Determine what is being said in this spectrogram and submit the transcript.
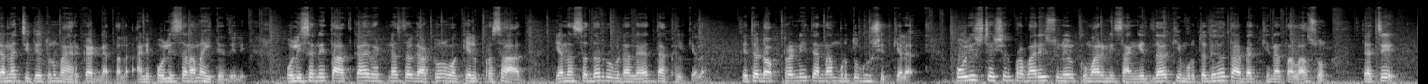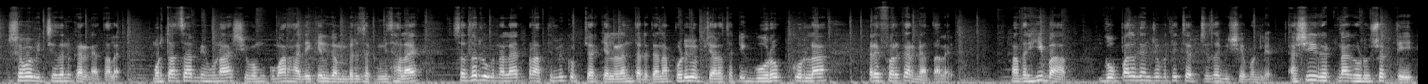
त्यांना चितेतून बाहेर काढण्यात आलं आणि पोलिसांना माहिती दिली. पोलिसांनी तात्काळ घटनास्थळ गाठून वकील प्रसाद यांना सदर रुग्णालयात दाखल केलं. तिथे डॉक्टरांनी त्यांना मृत घोषित केलं. पोलीस स्टेशन प्रभारी सुनील कुमार यांनी सांगितलं की मृतदेह ताब्यात घेण्यात आला असून त्याचे शवविच्छेदन करण्यात आलं. मृताचा मेहुणा शिवम कुमार हा देखील गंभीर जखमी झालाय. सदर रुग्णालयात प्राथमिक उपचार केल्यानंतर त्यांना पुढील उपचारासाठी गोरखपूरला रेफर करण्यात आलंय. मात्र ही बाब गोपालगंजमध्ये चर्चेचा विषय बनले. अशी घटना घडू शकते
